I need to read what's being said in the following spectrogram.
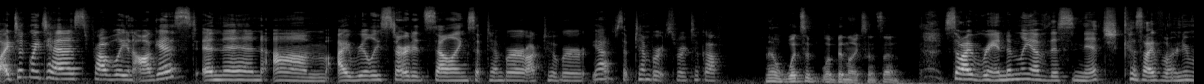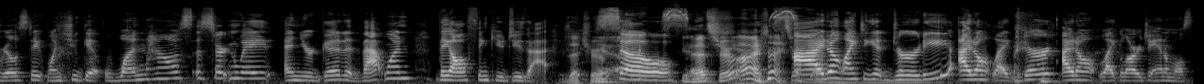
I took my test probably in August, and then um, I really started selling September, October. Yeah, September. it sort of took off. No, what's it been like since then? So I randomly have this niche because I've learned in real estate once you get one house a certain way and you're good at that one, they all think you do that. Is that true? Yeah. So Yeah. That's true. All right, nice. I don't like to get dirty. I don't like dirt. I don't like large animals.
